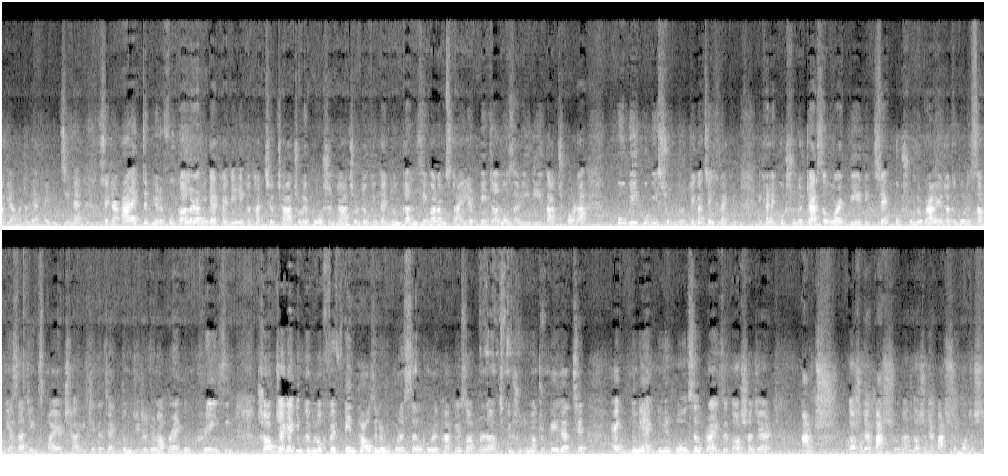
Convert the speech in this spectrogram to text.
আগে আমারটা দেখাই দিচ্ছি হ্যাঁ? সো এটার আর একটা বিউটিফুল কালার আমি দেখাই দিই, এটা থাকছে হচ্ছে আঁচলের পোর্শনটা আঁচলটাও কিন্তু একদম কনজিভারাম স্টাইলের পেটানো জারি দিয়ে কাজ করা। খুবই খুবই সুন্দর, ঠিক আছে? এই যে দেখেন, এখানে খুব সুন্দর ট্যাসেল ওয়ার্ক দিয়ে দিচ্ছে, খুব সুন্দর করে। আমি এটাকে বলি সাবিয়া সাচ ইন্সপায়ার্ড শাড়ি, ঠিক আছে? একদম যেটার জন্য আপনারা একদম ক্রেজি সব জায়গায় কিন্তু এগুলো ফিফটিন থাউজেন্ডের উপরে সেল করে থাকে সো আপনারা আজকে শুধুমাত্র পেয়ে যাচ্ছেন একদমই একদমই হোলসেল প্রাইসে দশ হাজার আটশো দশ হাজার পাঁচশো না? দশ হাজার পাঁচশো পঁচাশি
